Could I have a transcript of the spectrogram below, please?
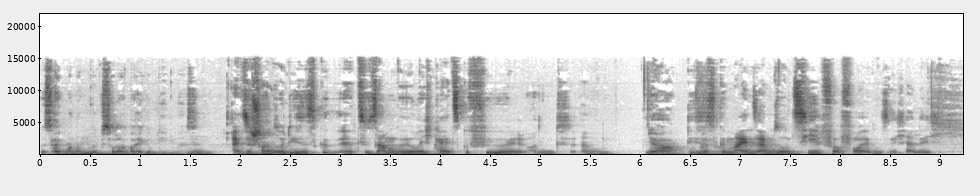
weshalb man dann wirklich so dabei geblieben ist. Mhm. Also schon so dieses äh, Zusammengehörigkeitsgefühl ja. und ähm, ja, dieses also, gemeinsam so ein Ziel verfolgen, sicherlich.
